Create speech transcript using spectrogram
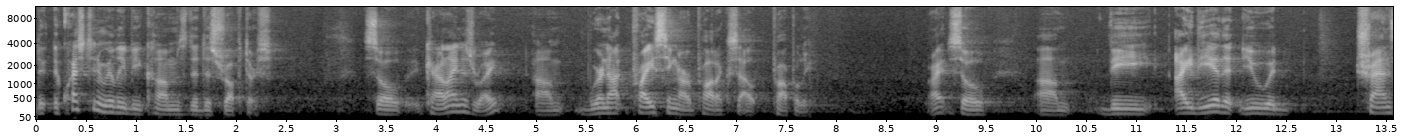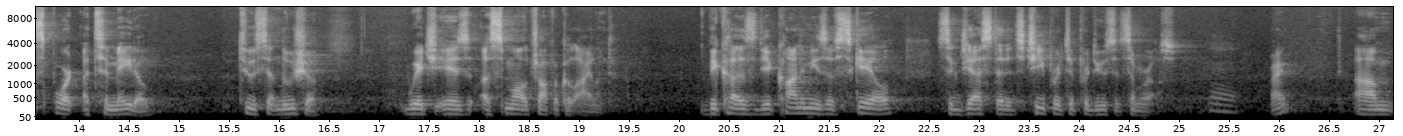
the, the question really becomes the disruptors. So Caroline is right. Um, we're not pricing our products out properly, right? So um, the idea that you would transport a tomato to St. Lucia, which is a small tropical island, because the economies of scale suggest that it's cheaper to produce it somewhere else, right? Um,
